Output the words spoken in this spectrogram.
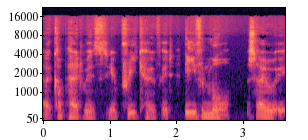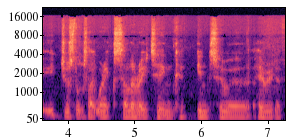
uh, compared with you know, pre COVID even more. So it just looks like we're accelerating into a period of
